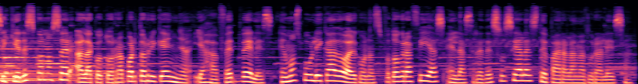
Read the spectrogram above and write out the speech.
Si quieres conocer a la cotorra puertorriqueña y a Jafet Vélez, hemos publicado algunas fotografías en las redes sociales de Para la Naturaleza.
